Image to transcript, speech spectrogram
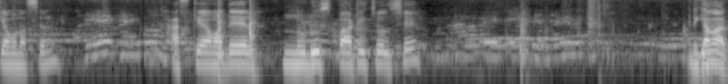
কেমন আছেন। আজকে আমাদের নুডলস পার্টি চলছে। এটা আমার?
